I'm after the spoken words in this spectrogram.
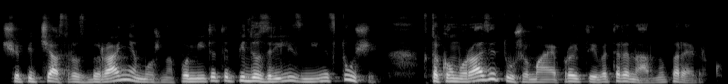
що під час розбирання можна помітити підозрілі зміни в туші. В такому разі туша має пройти ветеринарну перевірку.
